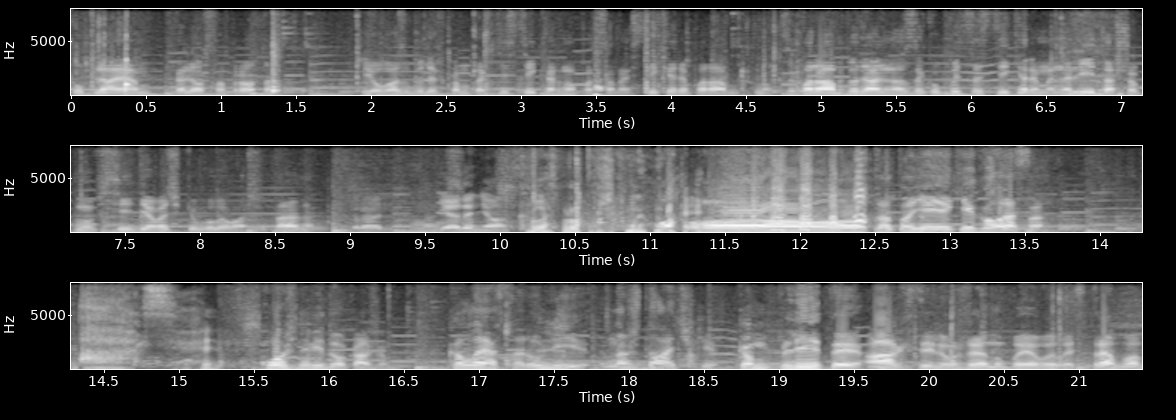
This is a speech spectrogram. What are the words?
купляємо колеса прота. І у вас буде в комплекті стікер. Ну, пацани, стікери пора. Ну, пора б реально закупитися стікерами на літо, щоб ну, всі дівчатки були ваші, правильно? Правильно. Я до нього. Колес вже немає. О, зато є які колеса? Аксель. Кожне відео кажемо. Колеса, рулі, наждачки, компліти аксель вже ну появились. Треба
